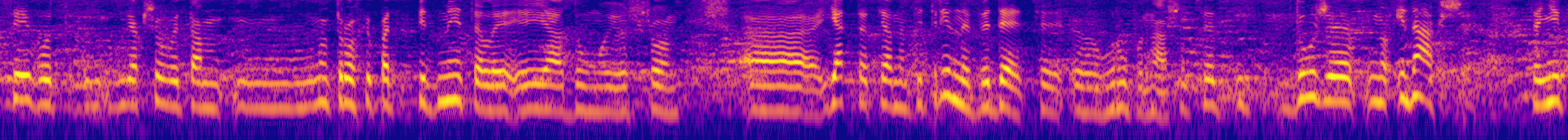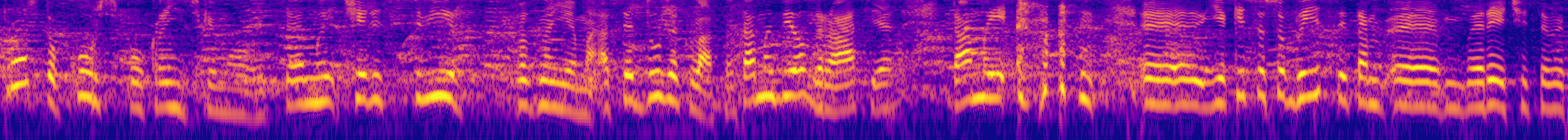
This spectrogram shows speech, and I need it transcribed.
цей, от, якщо ви там ну, трохи під- підмітили, я думаю, що е, як Тетяна Петрівна веде цю е, групу нашу, це дуже ну, інакше. Це не просто курс по українській мові, це ми через твір познаємо, а це дуже класно. Там і біографія, там і е, якісь особисті там речі цих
